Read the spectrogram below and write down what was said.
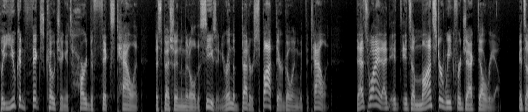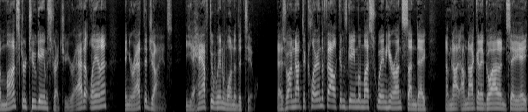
But you can fix coaching. It's hard to fix talent, especially in the middle of the season. You're in the better spot there going with the talent. That's why it, it's a monster week for Jack Del Rio. It's a monster two game stretch. You're at Atlanta and you're at the Giants. You have to win one of the two. That's why I'm not declaring the Falcons game a must win here on Sunday. I'm not I'm not going to go out and say hey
